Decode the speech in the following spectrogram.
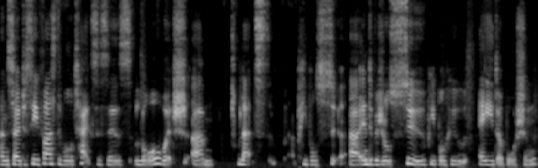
And so to see, first of all, Texas's law, which um, lets people, su- uh, individuals sue people who aid abortion,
